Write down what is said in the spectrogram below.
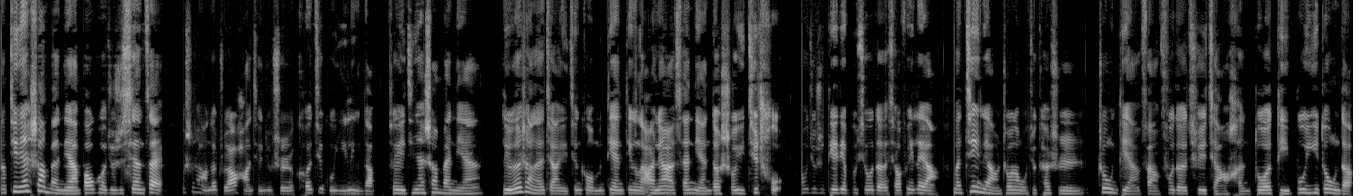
那今年上半年，包括就是现在。市场的主要行情就是科技股引领的，所以今年上半年理论上来讲，已经给我们奠定了二零二三年的收益基础。就是喋喋不休的消费类啊。那么近两周呢，我就开始重点反复的去讲很多底部异动的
